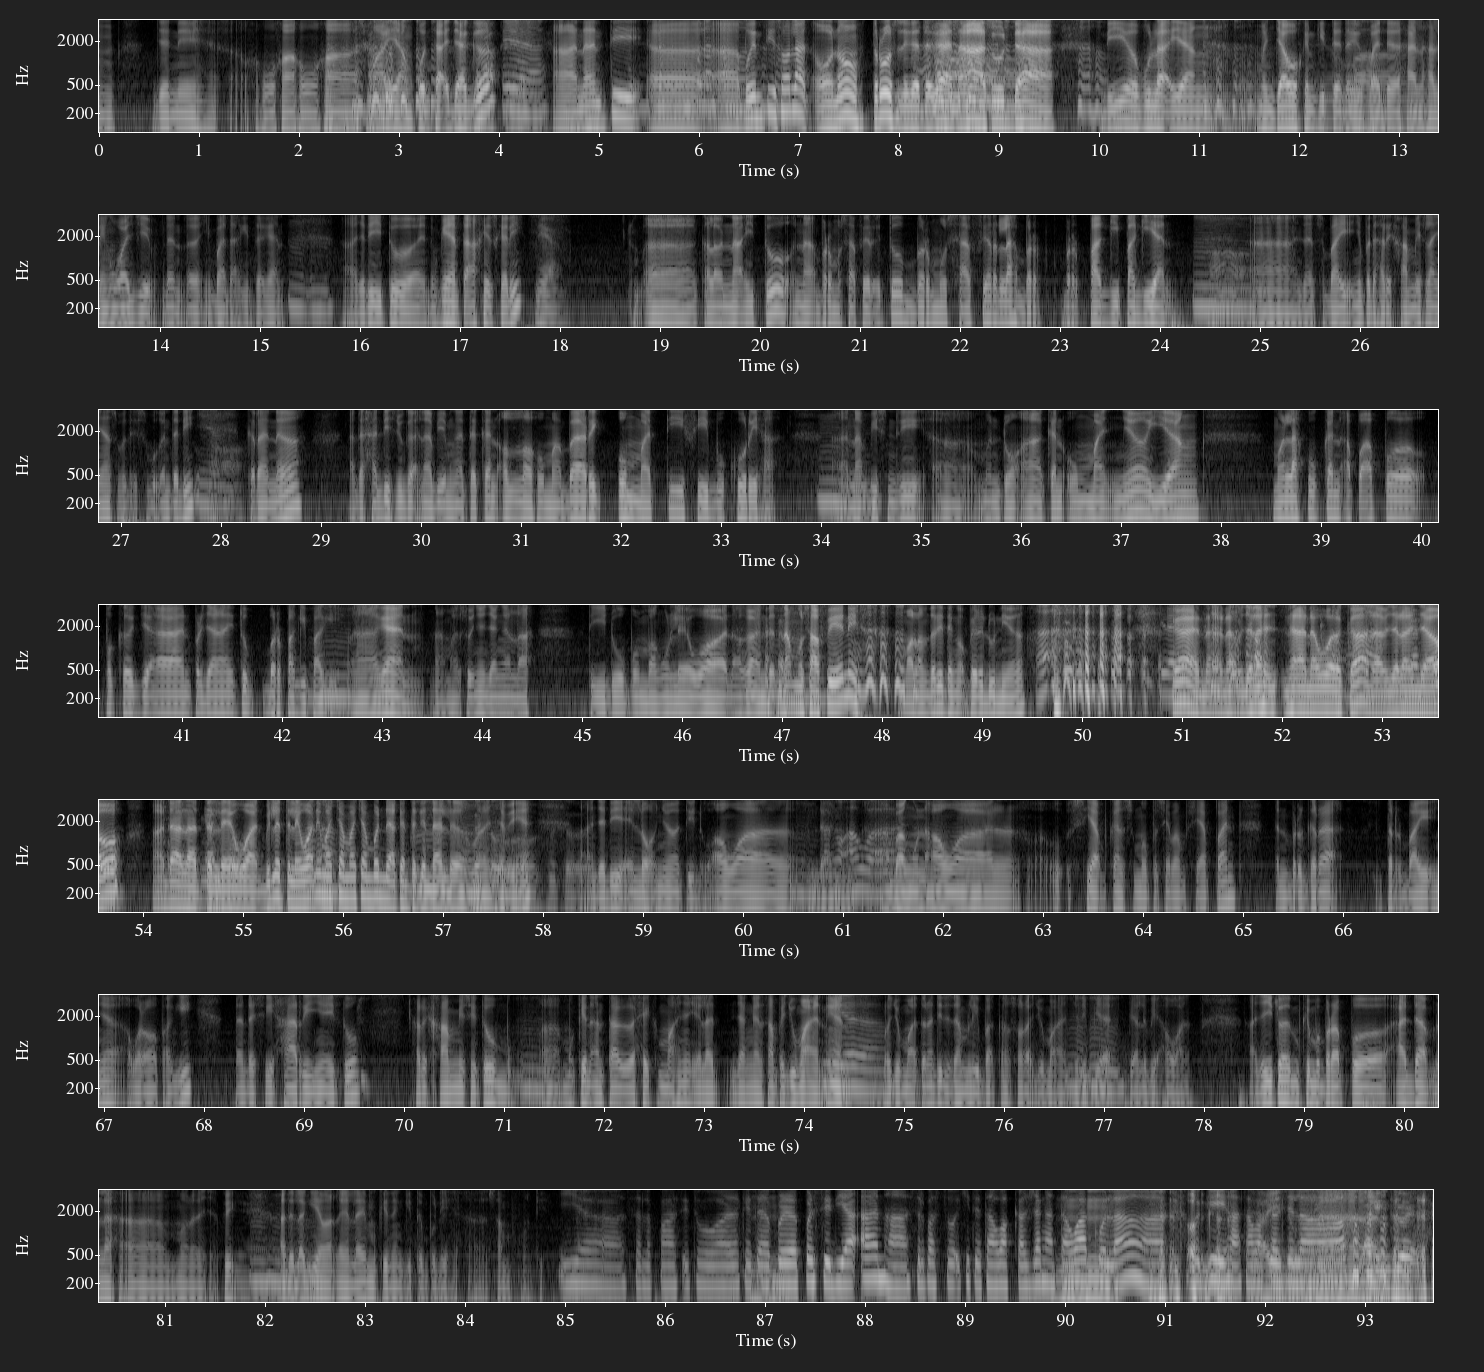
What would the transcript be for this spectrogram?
jenis uh, hoha-hoha semayang pun tak jaga Ya. ha, nanti uh, uh, berhenti solat. Oh no. Terus dia kata kan. Ha, sudah. Dia pula yang menjauhkan kita daripada hal-hal yang wajib dan uh, ibadah kita kan. Ha, jadi itu uh, mungkin yang terakhir sekali. Ya. Uh, kalau nak itu nak bermusafir itu bermusafirlah ber, berpagi-pagian Hmm. Ha, dan sebaiknya pada hari Khamis lah yang seperti disebutkan tadi. Ya. Kerana ada hadis juga Nabi mengatakan Allahumma barik ummati fi bukuriha. Hmm. Ha, Nabi sendiri uh, mendoakan umatnya yang melakukan apa-apa pekerjaan perjalanan itu berpagi-pagi. Hmm. Ha, kan? Ha, maksudnya janganlah tidur pun bangun lewat ha, kan? Dan nak musafir ni. Malam tadi tengok Piala Dunia. Kan? Nak, nak berjalan nak nak World Cup nak berjalan jauh adalah terlewat. Bila terlewat ni macam-macam benda akan tergendala hmm, betul, Syafiq, ya. Betul. ha, jadi eloknya tidur awal dan bangun awal. ah, bangun awal siapkan semua persiapan-persiapan dan bergerak terbaiknya awal-awal pagi. Dan dari segi harinya itu hari Khamis itu mm. uh, mungkin antara hikmahnya ialah jangan sampai Jumaat kan. Ya. Kalau Jumaat tu nanti dia dah melibatkan solat Jumaat. Mm-hmm. Jadi biar biar lebih awal. Ha, jadi itu mungkin beberapa adab lah uh, Maulana Syafiq. Mm-hmm. Ada lagi yang lain-lain mungkin yang kita boleh uh, sambung nanti. Ya, selepas itu uh, kita hmm. berpersediaan ha selepas tu kita tawakal jangan tawakul Mhm. lah. Pergi ha tawakal je lah. Alhamdulillah.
